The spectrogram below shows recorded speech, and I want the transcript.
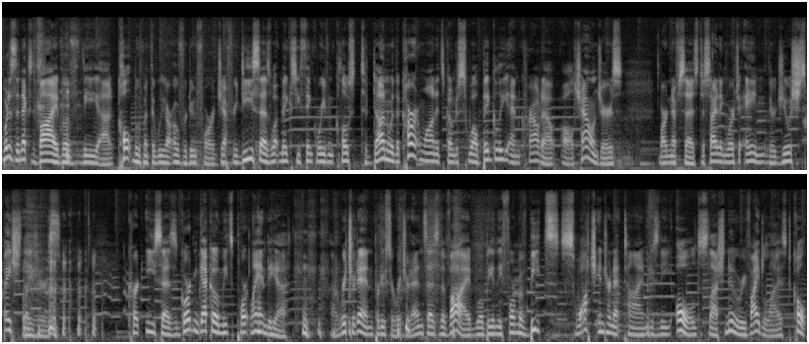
What is the next vibe of the uh, cult movement that we are overdue for? Jeffrey D says, What makes you think we're even close to done with the current one? It's going to swell bigly and crowd out all challengers. Martin F says, deciding where to aim their Jewish space lasers. Kurt E says, Gordon Gekko meets Portlandia. Uh, Richard N, producer Richard N, says the vibe will be in the form of beats. Swatch Internet Time is the old slash new revitalized cult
